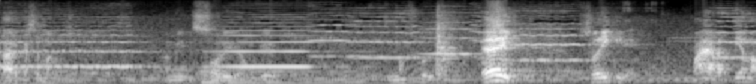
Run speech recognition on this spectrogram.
তার কাছে। আমি সরি আমাকে মাফ করে। এই সরি কি রে? পায়ে হাত দিয়ে চা।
